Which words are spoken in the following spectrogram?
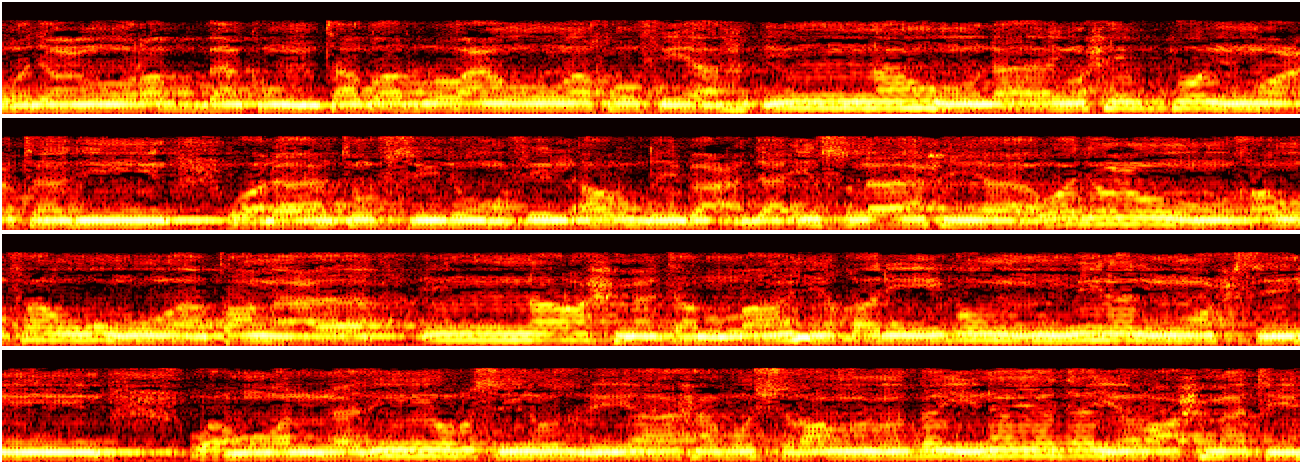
ادعوا ربكم تضرعا وخفية إنه لا يحب المعتدين ولا تفسدوا في الأرض بعد إصلاحها وادعوه خوفا وطمعا إن رحمة الله قريب من المحسنين وهو الذي يرسل الرياح بشرا بين يدي رحمته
